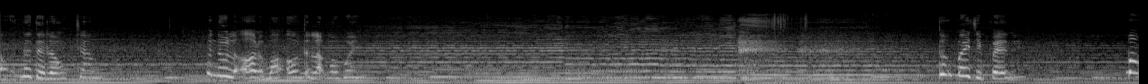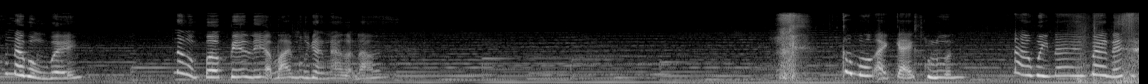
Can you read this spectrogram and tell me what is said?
អូននៅតែរងចាំមនុស្សល្អរបស់អូនត្រឡប់មកវិញទោះបីជាពេលនេះបងនៅវង្វេង នៅអំពើពៀលីអបាយមកយ៉ាងណាក៏ដោយក៏មកឲ្យកែខ្លួនទៅវិញដែរមែនទេ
